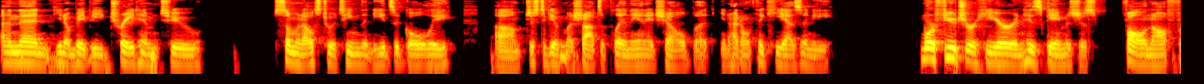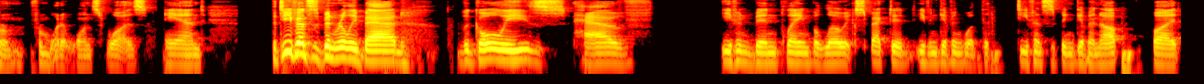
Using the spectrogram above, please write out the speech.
and then, you know, maybe trade him to someone else to a team that needs a goalie um, just to give him a shot to play in the NHL. But, you know, I don't think he has any more future here, and his game has just fallen off from from what it once was. And the defense has been really bad. The goalies have even been playing below expected, even given what the defense has been given up. But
